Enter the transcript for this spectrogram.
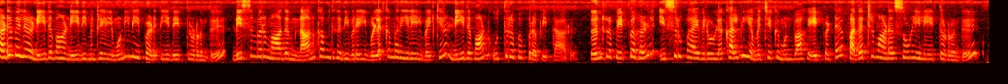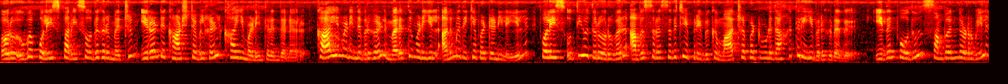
கடுவெல நீதவான் நீதிமன்றில் முன்னிலைப்படுத்தியதை தொடர்ந்து டிசம்பர் மாதம் நான்காம் தேதி வரை விளக்கமறியலில் வைக்க நீதவான் உத்தரவு பிறப்பித்தார். இன்று பிற்பகல் இசுருபாய்வில் உள்ள கல்வி அமைச்சுக்கு முன்பாக ஏற்பட்ட பதற்றமான சூழ்நிலையை தொடர்ந்து ஒரு உப போலீஸ் பரிசோதகர் மற்றும் இரண்டு கான்ஸ்டபிள்கள் காயமடைந்திருந்தனர். காயமடைந்தவர்கள் மருத்துவமனையில் அனுமதிக்கப்பட்ட நிலையில் போலீஸ் உத்தியோகத்தர் ஒருவர் அவசர சிகிச்சை பிரிவுக்கு மாற்றப்பட்டுள்ளதாக தெரிய வருகிறது. இதன்போது சம்பவம் தொடர்பில்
